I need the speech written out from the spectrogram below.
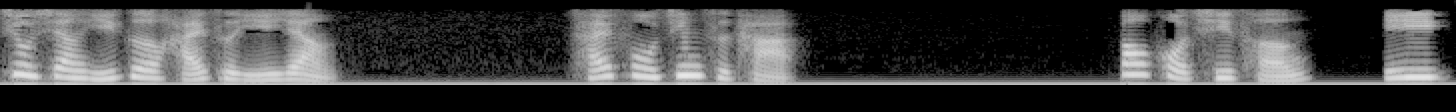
就像一个孩子一样。财富金字塔包括七层：一、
